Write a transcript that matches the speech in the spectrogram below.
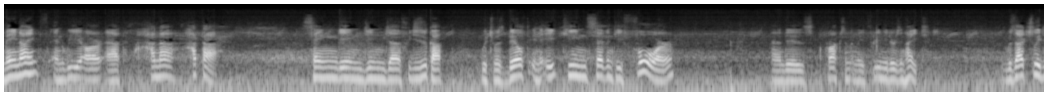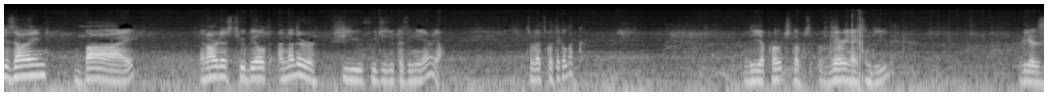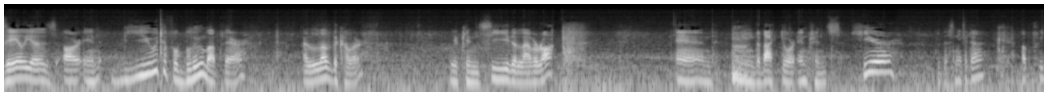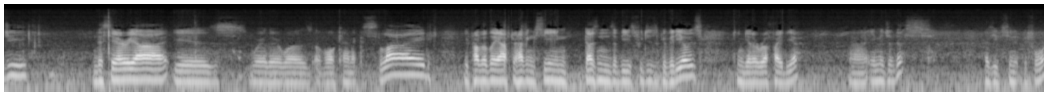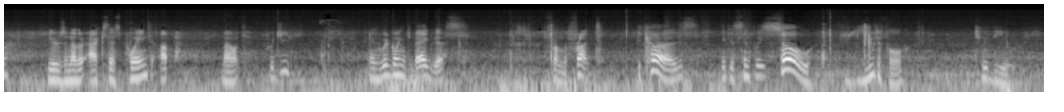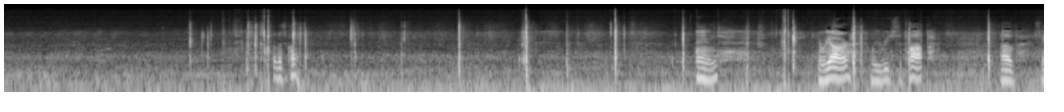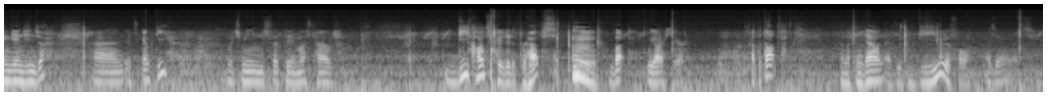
May 9th, and we are at Hanahata Sengen Jinja Fujizuka, which was built in 1874 and is approximately three meters in height. It was actually designed by an artist who built another few Fujizukas in the area. So let's go take a look. The approach looks very nice indeed. The azaleas are in beautiful bloom up there. I love the color. You can see the lava rock and the back door entrance here with the sneak attack up Fuji. This area is where there was a volcanic slide. You probably, after having seen dozens of these Fujizuka videos, can get a rough idea uh, image of this as you've seen it before. Here's another access point up Mount Fuji. And we're going to bag this from the front because it is simply so beautiful to view. So let's climb. And here we are. We reached the top of Sengen Jinja and it's empty, which means that they must have deconsecrated it perhaps, but we are here at the top and looking down at these beautiful azaleas.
